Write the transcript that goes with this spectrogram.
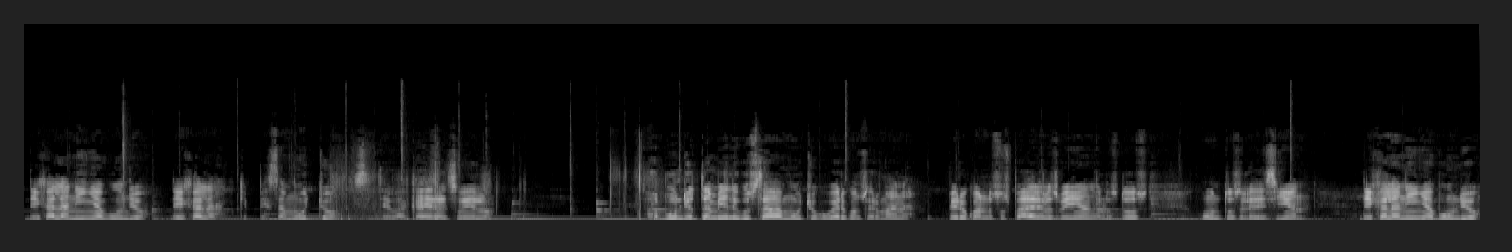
Deja la niña, Abundio, déjala, que pesa mucho y se te va a caer al suelo. A Abundio también le gustaba mucho jugar con su hermana, pero cuando sus padres los veían a los dos juntos le decían, Deja la niña, Bundio,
